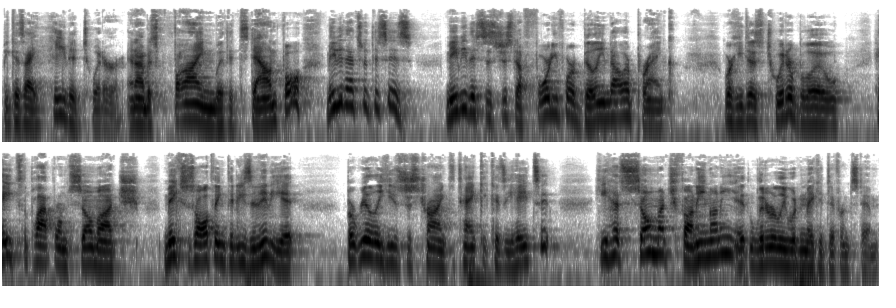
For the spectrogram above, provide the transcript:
because I hated Twitter and I was fine with its downfall. Maybe that's what this is. Maybe this is just a $44 billion prank where he does Twitter blue, hates the platform so much, makes us all think that he's an idiot, but really he's just trying to tank it because he hates it. He has so much funny money, it literally wouldn't make a difference to him.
